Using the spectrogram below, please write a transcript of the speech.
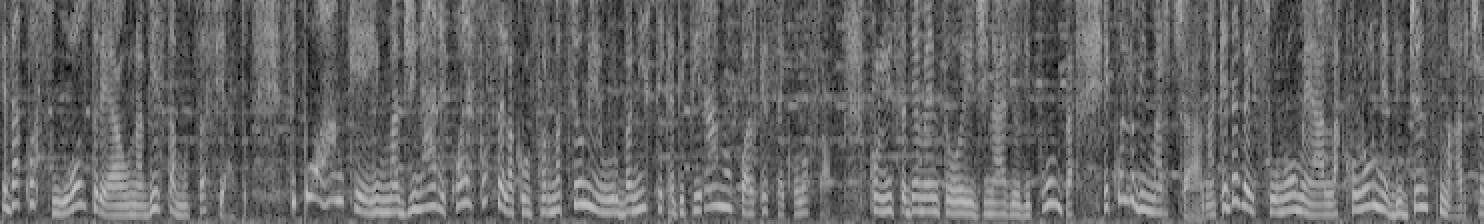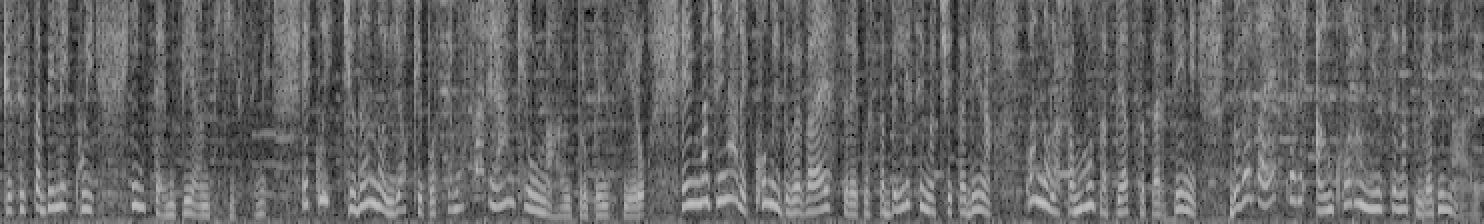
e da quassù, oltre a una vista mozzafiato, si può anche immaginare quale fosse la conformazione urbanistica di Pirano qualche secolo fa, con l'insediamento originario di Punta e quello di Marciana, che deve il suo nome alla colonia di Gens Marcia che si stabilì qui in tempi antichissimi. E qui, chiudendo gli occhi, possiamo fare anche un altro pensiero e immaginare come doveva essere questa bellissima cittadina quando la famosa piazza Tartini doveva essere ancora un'insenatura di mare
